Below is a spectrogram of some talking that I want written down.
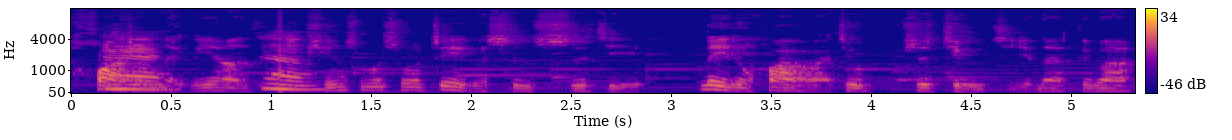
画成哪个样子，你凭什么说这个是十级？那种画法就不是九级呢？对吧？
